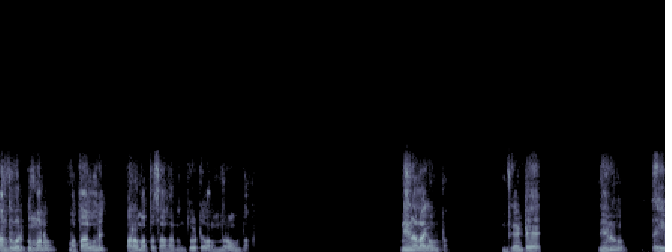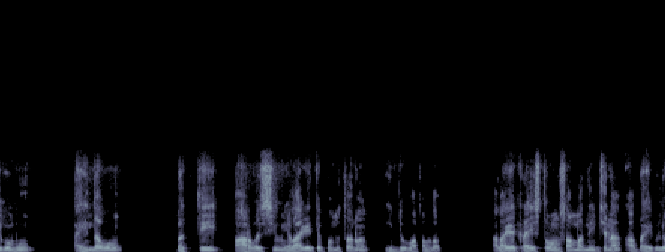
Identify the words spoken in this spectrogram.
అంతవరకు మనం మతాలని పరమత సహనంతో అందరం ఉండాలి. నేను అలాగే ఉంటాను. ఎందుకంటే నేను దైవము హైందవం భక్తి పార్వశ్యం ఎలాగైతే పొందుతానో హిందూ మతంలో అలాగే క్రైస్తవం సంబంధించిన ఆ బైబిల్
